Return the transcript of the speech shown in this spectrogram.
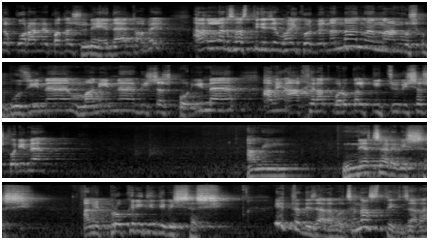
তো কোরআনের কথা শুনে হেদায়ত হবে? আর আল্লাহর শাস্তিকে যে ভয় করবে? না না না আমি ওসব বুঝি না, মানি না, বিশ্বাস করি না, আমি আখেরাত পরকাল কিচ্ছু বিশ্বাস করি না। আমি নেচারে বিশ্বাসী, আমি প্রকৃতিতে বিশ্বাসী। ইত্যাদি যারা বলছে, নাস্তিক যারা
